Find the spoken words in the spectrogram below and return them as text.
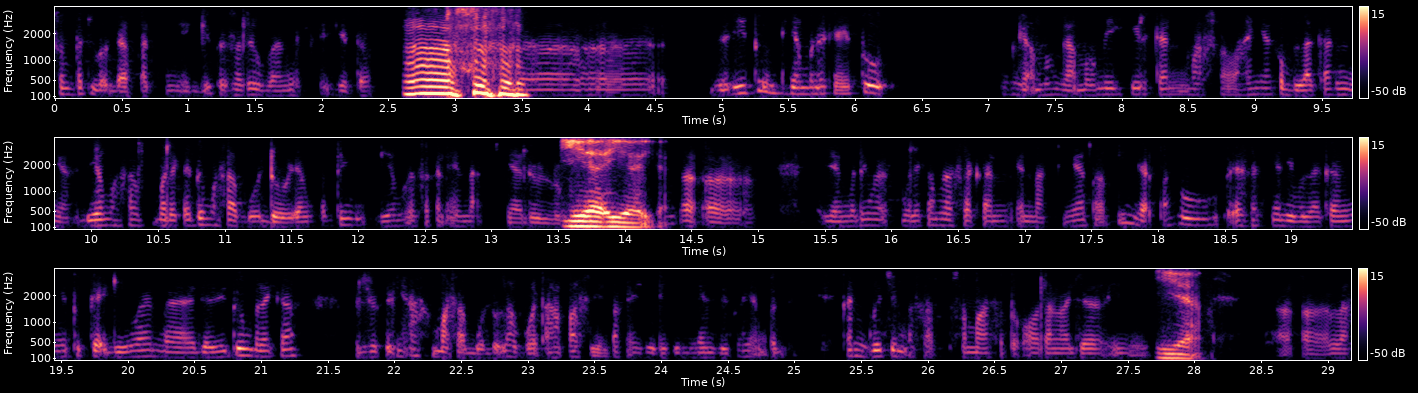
sempet lo dapatnya gitu seru banget kayak gitu. Hmm. uh, jadi itu dia mereka itu nggak mau nggak memikirkan masalahnya ke belakangnya. Dia masa mereka itu masa bodoh. Yang penting dia merasakan enaknya dulu. Iya iya iya. Uh, uh, yang penting mereka merasakan enaknya tapi nggak tahu efeknya di belakangnya itu kayak gimana. Jadi itu mereka berpikirnya ah masa bodoh lah buat apa sih pakai gini ginian juga? Yang penting kan gue cuma sama satu orang aja ini. Iya. Yeah. uh, uh, lah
